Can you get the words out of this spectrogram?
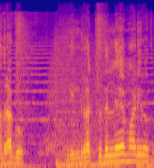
ಅದ್ರಾಗೂ ನಿನ್ನ ರಕ್ತದಲ್ಲೇ ಮಾಡಿರೋದು.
